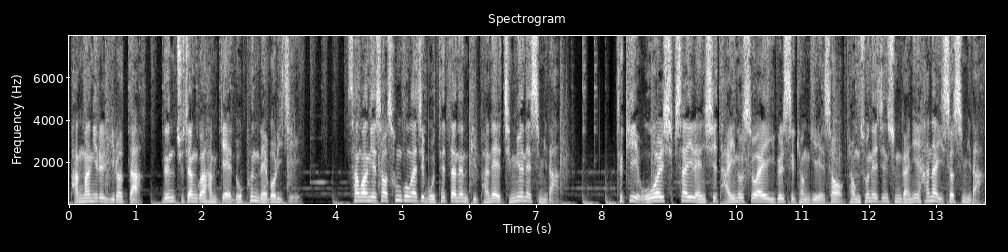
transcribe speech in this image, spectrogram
방망이를 잃었다는 주장과 함께 높은 레버리지 상황에서 성공하지 못했다는 비판에 직면했습니다. 특히 5월 14일 NC 다이노스와의 이글스 경기에서 겸손해진 순간이 하나 있었습니다.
